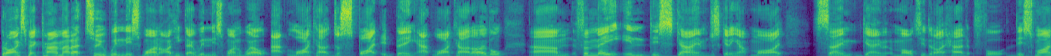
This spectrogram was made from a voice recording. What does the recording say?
But I expect Parramatta to win this one. I think they win this one well at Leichhardt, despite it being at Leichhardt Oval. Um, for me in this game, just getting up my same game multi that I had for this one.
